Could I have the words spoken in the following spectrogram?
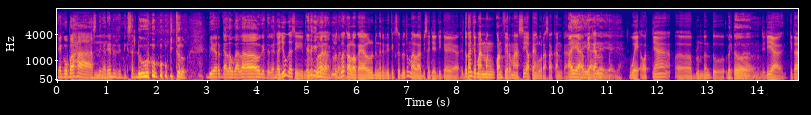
Yang gue bahas, dengerin rintik seduh gitu loh. Biar galau-galau gitu kan. Enggak juga sih. Menurut gimana? menurut gua kalau kayak lu dengerin titik seduh itu malah bisa jadi kayak itu kan cuman mengkonfirmasi apa yang lu rasakan kan. Ah, iya, Tapi iya, kan iya, iya, iya. way out-nya eh, belum tentu. gitu Betul. kan. Jadi ya kita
